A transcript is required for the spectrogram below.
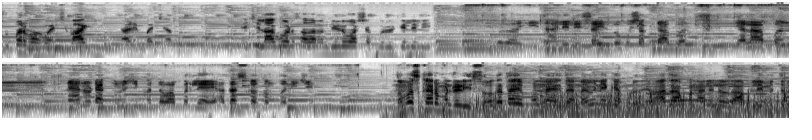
सुपर भगवाची बाग ही डाळिंबाची आता. याची लागवड साधारण दीड वर्षापूर्वी केलेली. बघा ही झालेली साईज बघू शकता आपण. याला आपण नॅनो टेक्नॉलॉजी खत वापरले आहे अदास्का कंपनीचे नमस्कार मंडळी स्वागत आहे पुन्हा एकदा नवीन एका मध्ये. आज आपण आलेलो आहोत आपले मित्र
